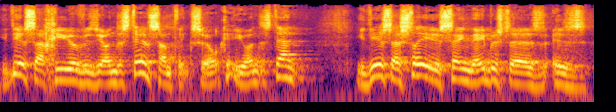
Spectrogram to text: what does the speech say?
Yidiyas HaChiyuv is you understand something. So, okay, you understand. Yidiyas HaShlila is saying the Ebershter is, is,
